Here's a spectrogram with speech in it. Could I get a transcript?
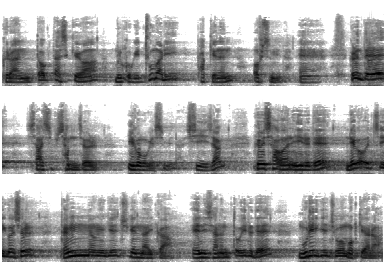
그러한 떡 다섯 개와 물고기 두 마리 밖에는 없습니다. 예. 그런데 43절 읽어보겠습니다. 시작. 그 사원이 이르되 내가 어찌 이것을 백명에게 주겠나이까? 엘리사는 또 이르되 물에게 주어 먹게 하라.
